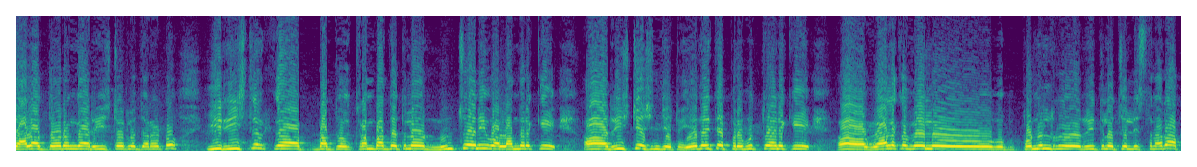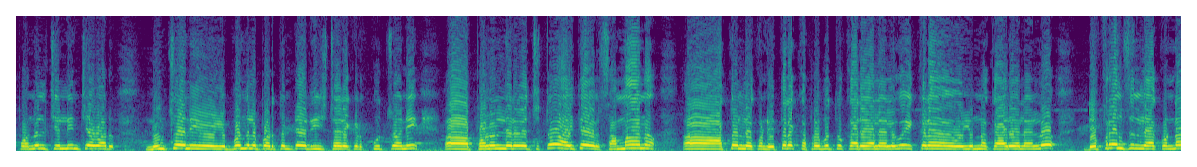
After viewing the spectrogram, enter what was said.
చాలా దూరంగా రిజిస్టర్లు జరగటం ఈ రిజిస్టర్ క- బద్ద- క్రమపద్ధతిలో నుంచొని వాళ్ళందరికీ రిజిస్ట్రేషన్ చేయటం. ఏదైతే ప్రభుత్వానికి వేలకు వేలు పన్నుల రీతిలో చెల్లిస్తున్నారో ఆ పన్నులు చెల్లించేవారు. నుంచొని ఇబ్బందులు పడుతుంటే రిజిస్టర్ ఇక్కడ కూర్చొని పనులు నిర్వహించడం అయితే సమాన అర్థం లేకుండా ఇతర ప్రభుత్వ కార్యాలయాలు ఇక్కడ ఉన్న కార్యాలయంలో డిఫరెన్స్ లేకుండా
